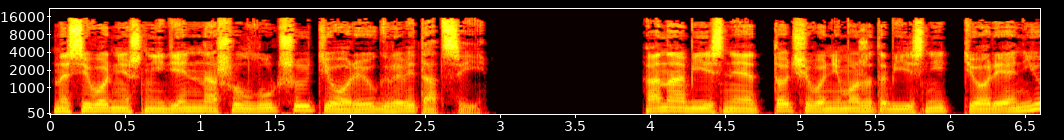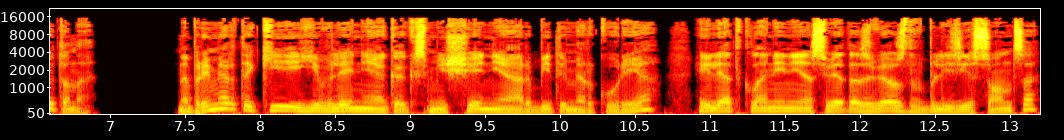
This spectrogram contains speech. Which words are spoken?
на сегодняшний день нашу лучшую теорию гравитации. Она объясняет то, чего не может объяснить теория Ньютона, например, такие явления, как смещение орбиты Меркурия или отклонение света звезд вблизи Солнца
